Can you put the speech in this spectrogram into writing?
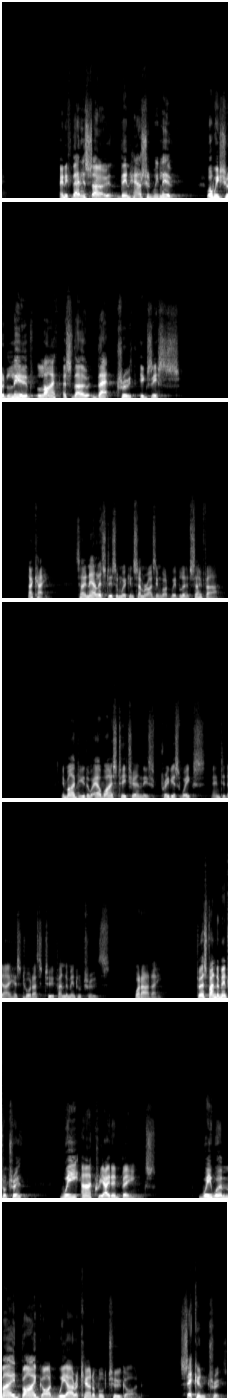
And if that is so, then how should we live? Well, we should live life as though that truth exists. Okay, so now let's do some work in summarising what we've learnt so far. In my view, our wise teacher in these previous weeks and today has taught us two fundamental truths. What are they? First fundamental truth we are created beings. We were made by God, we are accountable to God. Second truth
